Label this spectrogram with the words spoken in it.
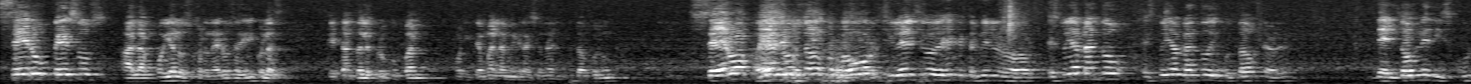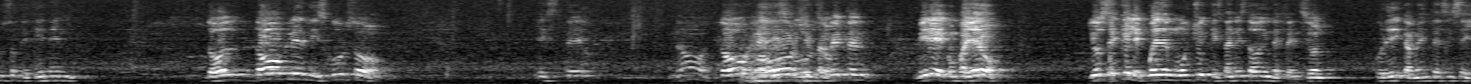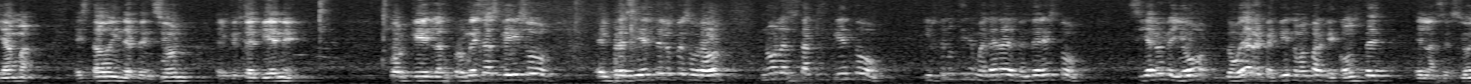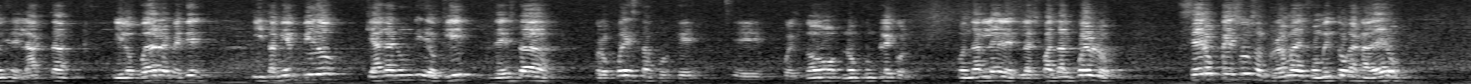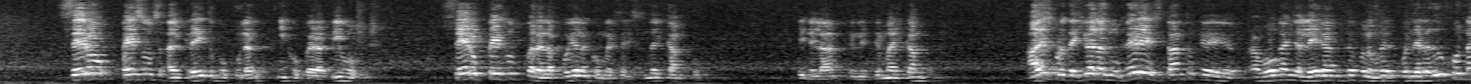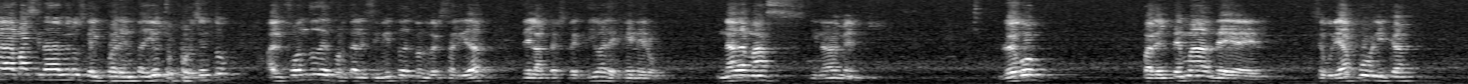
cero pesos al apoyo a los jornaleros agrícolas, que tanto le preocupan por el tema de la migración al diputado Columba. Cero diputados, por favor, silencio, deje que termine el orador. Estoy hablando, estoy hablando, diputado, del doble discurso que tienen. doble discurso. Este, no, doble por favor, discurso. Si permiten. Mire, compañero, yo sé que le puede mucho y que está en estado de indefensión. Jurídicamente así se llama, estado de indefensión el que usted tiene. Porque las promesas que hizo el presidente López Obrador no las está cumpliendo. Y usted no tiene manera de defender esto. Si ya lo leyó, lo voy a repetir nomás para que conste en la sesión y en el acta y lo pueda repetir. Y también pido que hagan un videoclip de esta propuesta porque eh, pues no, no cumple con, con darle la espalda al pueblo. Cero pesos al programa de fomento ganadero. Cero pesos al crédito popular y cooperativo. Cero pesos para el apoyo a la comercialización del campo, en el, tema del campo. ha desprotegido a las mujeres, tanto que abogan y alegan por la mujer, pues le redujo nada más y nada menos que el 48% al Fondo de Fortalecimiento de Transversalidad de la Perspectiva de Género. Nada más y nada menos. Luego, para el tema de seguridad pública,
